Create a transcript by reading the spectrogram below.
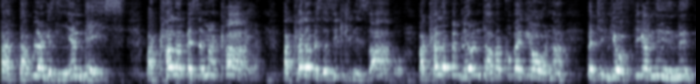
Badabula ngezinyembezi. Bakhala besemakhaya bakhala besezindlini zabo bakhala bekuleyo ndawo baqhubeka kuyona bethi ngiyofika nini?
